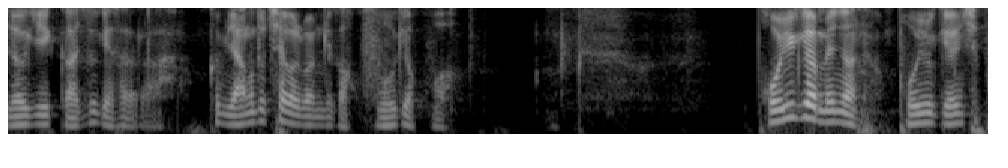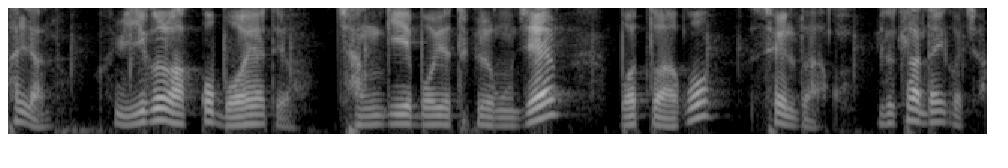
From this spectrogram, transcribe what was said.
여기까지도 계산해라. 그럼 양도체가 얼마입니까? 9억이요, 9억. 보유기간 몇 년? 보유기간 18년. 그럼 이걸 갖고 뭐 해야 돼요? 장기 보유 특별공제, 뭣도 하고, 세율도 하고. 이렇게 한다 이거죠.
